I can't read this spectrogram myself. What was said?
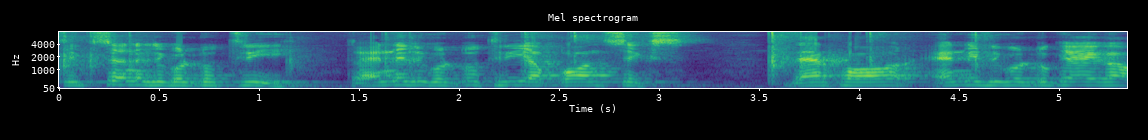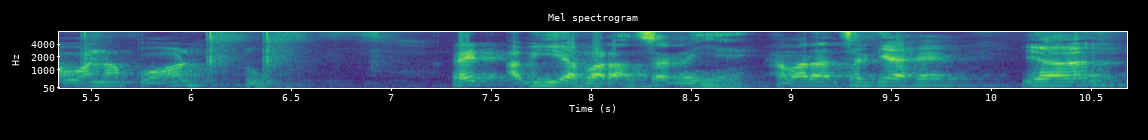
six n is equal to three तो n is equal to three upon six therefore n is equal to क्या आएगा? वन अपॉन टू राइट अभी ये हमारा आंसर नहीं है। हमारा आंसर क्या है? यार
